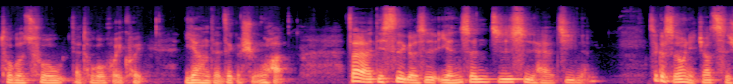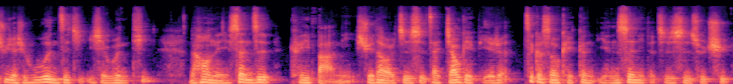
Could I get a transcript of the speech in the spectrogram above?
透过错误，再透过回馈，一样的这个循环。再来第四个是延伸知识还有技能。这个时候，你就要持续的去问自己一些问题，然后你甚至可以把你学到的知识再教给别人。这个时候可以更延伸你的知识出去。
